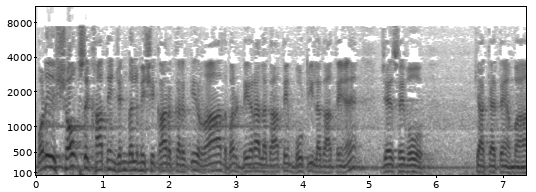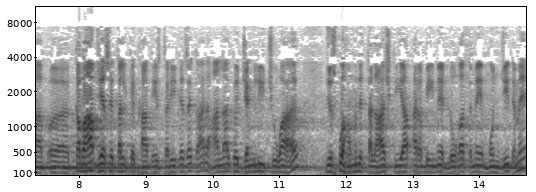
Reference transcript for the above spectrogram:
بڑے شوق سے کھاتے ہیں، جنگل میں شکار کر کے رات بھر ڈیرا لگاتے ہیں، بوٹی لگاتے ہیں، جیسے وہ کیا کہتے ہیں کباب جیسے تل کے کھاتے ہیں، اس طریقے سے کہا۔ حالانکہ جنگلی چوہا ہے، جس کو ہم نے تلاش کیا عربی میں، لغت میں، منجد میں،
